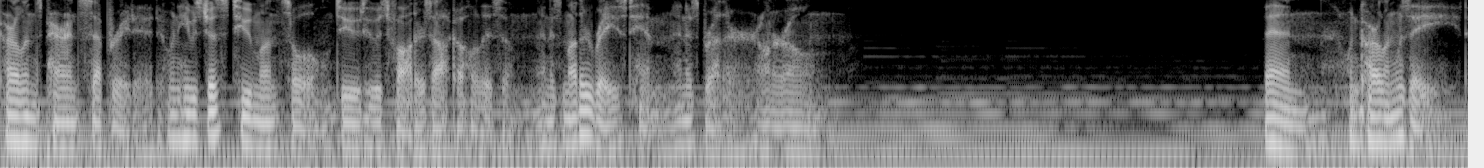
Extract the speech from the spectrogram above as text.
Carlin's parents separated when he was just two months old due to his father's alcoholism, and his mother raised him and his brother on her own. Then, when Carlin was eight,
